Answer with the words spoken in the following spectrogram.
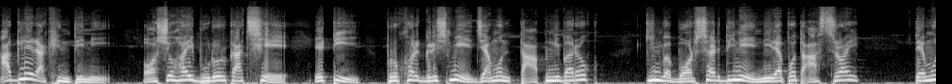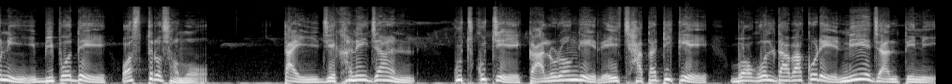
আগলে রাখেন তিনি। অসহায় বুড়োর কাছে এটি প্রখর গ্রীষ্মে যেমন তাপ নিবারক কিংবা বর্ষার দিনে নিরাপদ আশ্রয়, তেমনি বিপদে অস্ত্রসম। তাই যেখানেই যান, কুচকুচে কালো রঙের এই ছাতাটিকে বগল দাবা করে নিয়ে যান তিনি।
